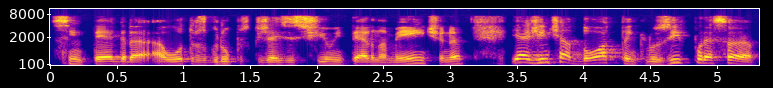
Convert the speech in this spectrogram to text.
se integra a outros grupos que já existiam internamente, né? E a gente adota, inclusive por essa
